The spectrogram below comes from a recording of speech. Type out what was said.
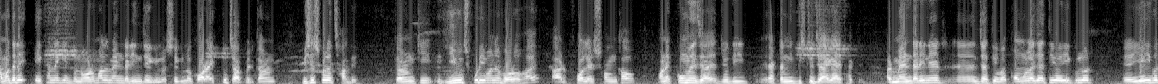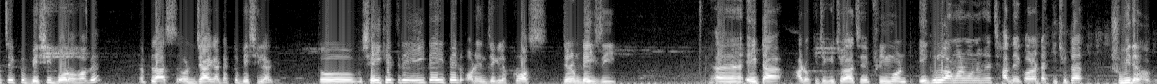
আমাদের এখানে কিন্তু নর্মাল ম্যান্ডারিন যেগুলো সেগুলো করা একটু চাপের। কারণ বিশেষ করে ছাদে। কারণ কি হিউজ পরিমাণে বড় হয় আর ফলের সংখ্যাও অনেক কমে যায় যদি একটা নির্দিষ্ট জায়গায় থাকে। আর ম্যান্ডারিনের জাতীয় বা কমলা জাতীয় এইগুলোর এই হচ্ছে একটু বেশি বড় হবে প্লাস ওর জায়গাটা একটু বেশি লাগে। তো সেই ক্ষেত্রে এই টাইপের অরেঞ্জ যেগুলো ক্রস যেরকম ডেইজি এইটা আরও কিছু কিছু আছে ফ্রিমন্ট এগুলো আমার মনে হয় ছাদে করাটা কিছুটা সুবিধা হবে।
